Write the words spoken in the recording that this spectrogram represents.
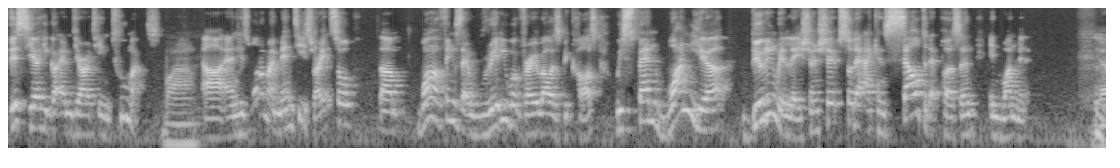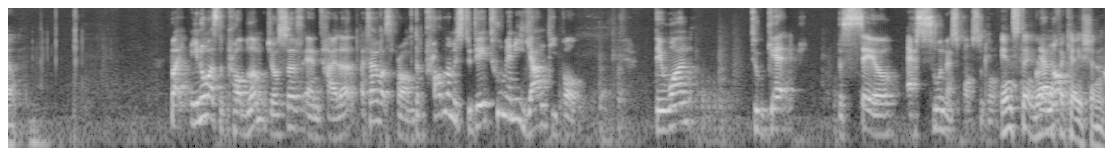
This year, he got MDRT in two months Wow. uh, and he's one of my mentees, right? So um, one of the things that really worked very well is because we spend one year building relationships so that I can sell to that person in one minute. Yeah. But you know what's the problem, Joseph and Tyler? I tell you what's the problem. The problem is today, too many young people, they want to get the sale as soon as possible. Instant gratification.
